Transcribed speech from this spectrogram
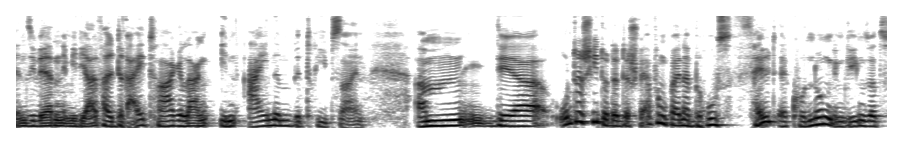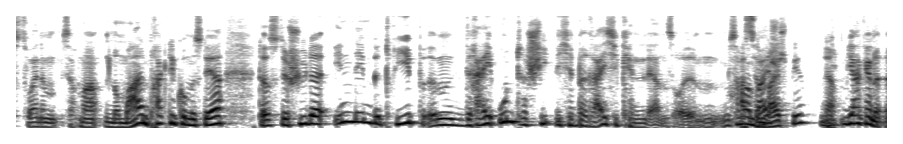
denn sie werden im Idealfall drei Tage lang in einem Betrieb sein. Ähm, der Unterschied oder der Schwerpunkt bei einer Berufsfelderkundung im Gegensatz zu einem, ich sag mal, normalen Praktikum ist der, dass der Schüler in dem Betrieb ähm, drei unterschiedliche Bereiche kennenlernen soll. Ich sag Hast mal ein Beispiel? Ja. ja, gerne.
